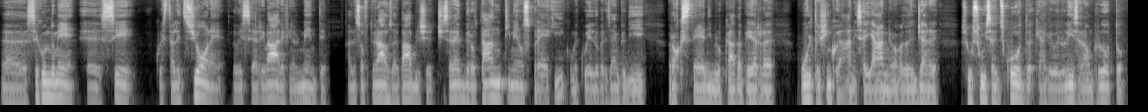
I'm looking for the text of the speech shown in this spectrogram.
Eh, secondo me, eh, se questa lezione dovesse arrivare finalmente alle software house, ai publisher, ci sarebbero tanti meno sprechi, come quello per esempio di Rocksteady bloccata per oltre 5 anni, 6 anni, una cosa del genere, su Suicide Squad, che anche quello lì sarà un prodotto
